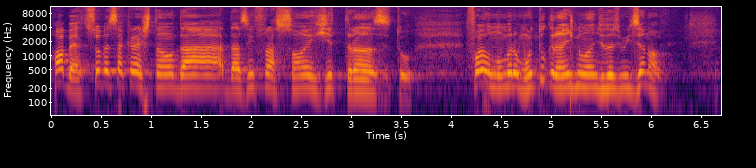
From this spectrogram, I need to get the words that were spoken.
Roberto, sobre essa questão da, das infrações de trânsito, foi um número muito grande no ano de 2019.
